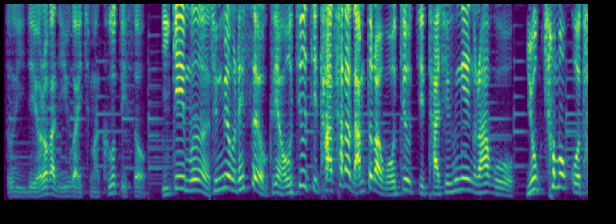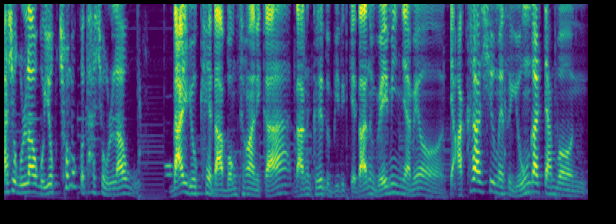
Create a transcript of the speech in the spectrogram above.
또 이제 여러 가지 이유가 있지만 그것도 있어. 이 게임은 증명을 했어요. 그냥 어찌어찌 다 살아남더라고. 어찌어찌 다시 흥행을 하고 욕 처먹고 다시 올라오고 욕 처먹고 다시 올라오고. 날 욕해 나 멍청하니까 나는 그래도 믿을게 나는 왜 믿냐면 아크라시움에서 용 갈 때 한번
